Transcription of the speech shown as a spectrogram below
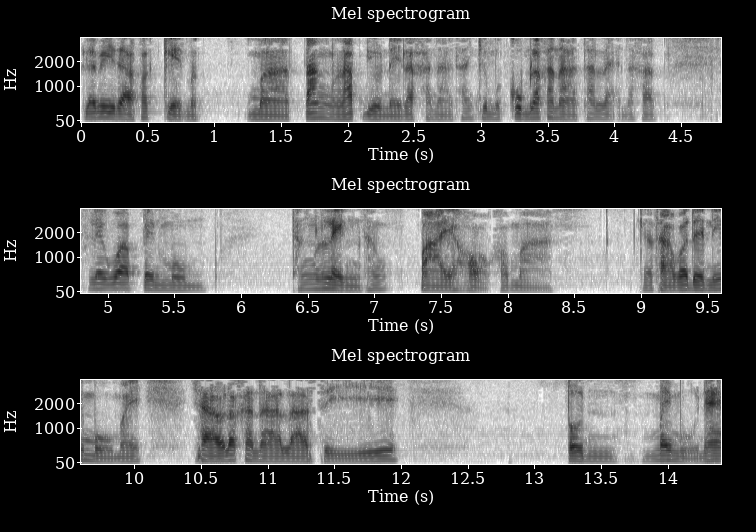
และมีดาวพระเกตมามาตั้งรับอยู่ในลัคนาท่านคือมากลุ่มลัคนาท่านแหละนะครับ เรียกว่าเป็นมุมทั้งเลงทั้งปลายหอกเข้ามาจะถามว่าเดือนนี้หมูไหมชาวลัคนาราศีตุลไม่หมูแน่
